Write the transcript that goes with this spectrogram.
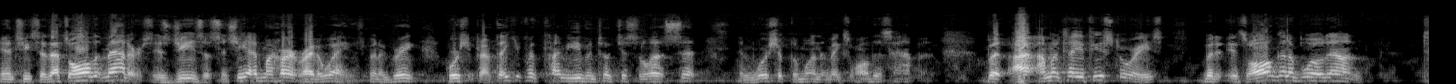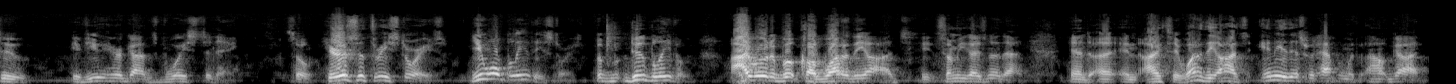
And she said, that's all that matters is Jesus. And she had my heart right away. It's been a great worship time. Thank you for the time you even took just to let us sit and worship the one that makes all this happen. But I, am going to tell you a few stories, but it's all going to boil down to if you hear God's voice today. So here's the three stories. You won't believe these stories, but do believe them. I wrote a book called What Are the Odds? Some of you guys know that. And, uh, and I say, what are the odds any of this would happen without God?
